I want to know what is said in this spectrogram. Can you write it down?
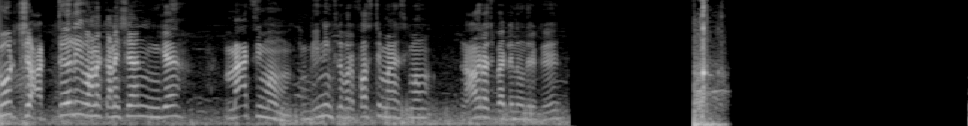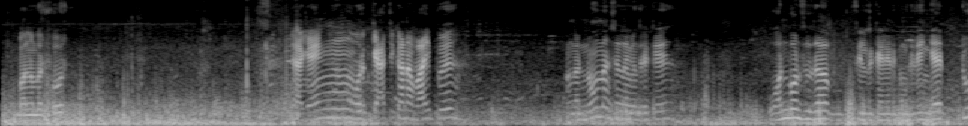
good shot தெளிவான கனெக்ஷன் இங்கே மேக்ஸிமம் இந்த இன்னிங்ஸில் வர ஃபஸ்ட்டு மேக்ஸிமம் நாகராஜ் பேட்லேருந்து வந்திருக்கு. பால் நம்பர் ஃபோர் அகைன் ஒரு கேட்சுக்கான வாய்ப்பு. அங்கே நோமன்ஸ் செல்ல வந்திருக்கு. ஒன் பவுன்ஸில் தான் ஃபீல்டர் கையில் எடுக்க முடியுது. இங்கே two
